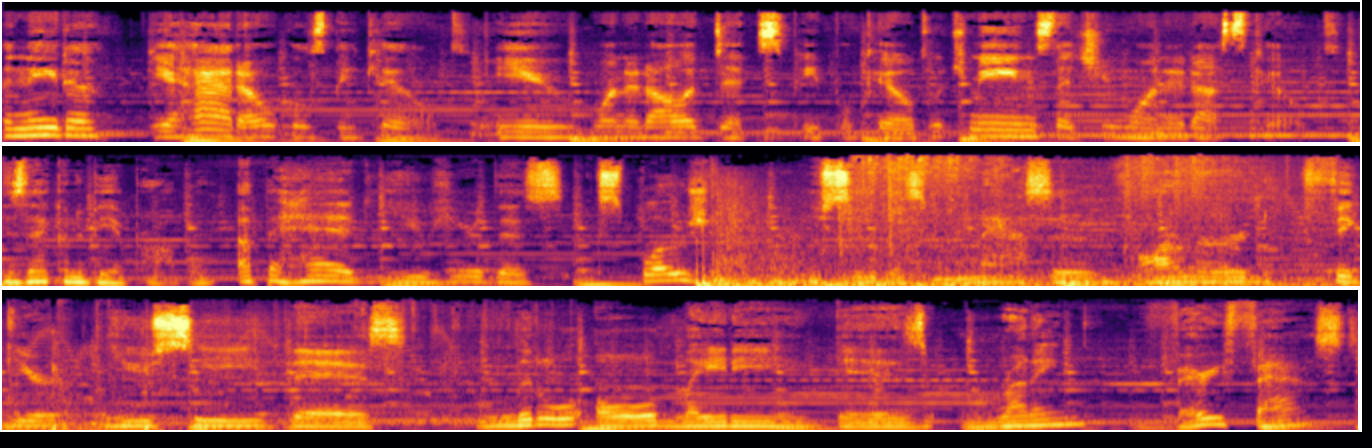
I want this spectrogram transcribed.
Anita, you had Oglesby killed. You wanted all of Dick's people killed, which means that you wanted us killed. Is that going to be a problem? Up ahead, you hear this explosion. You see this massive armored figure. You see this little old lady is running very fast.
